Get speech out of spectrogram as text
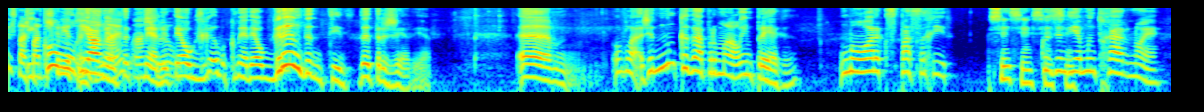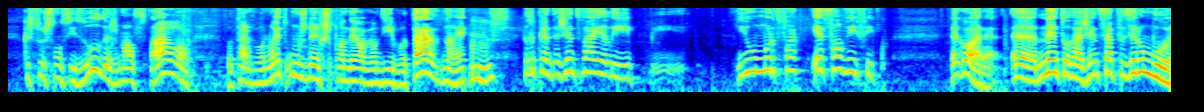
Isso faz e parte como dos realmente é? a, comédia é o, a comédia é o grande antídoto da tragédia. Um, lá, a gente nunca dá por mal emprego uma hora que se passa a rir. Sim, sim, sim. Coisa em dia é muito raro, não é? Que as pessoas são sisudas, mal se falam, boa tarde, boa noite, uns nem respondem ao bom dia, boa tarde, não é? Uhum. De repente a gente vai ali e, e o humor de facto é salvífico. Agora, uh, nem toda a gente sabe fazer humor,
